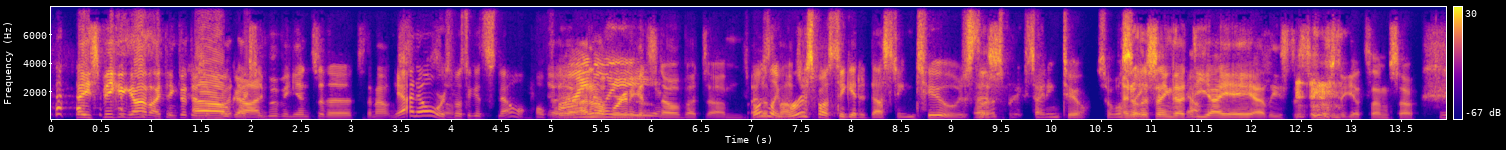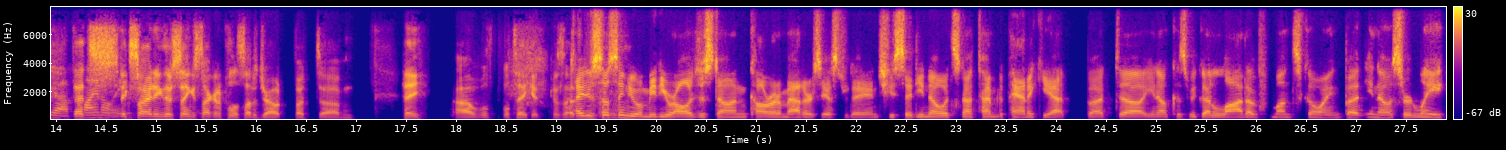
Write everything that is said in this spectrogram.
hey, speaking of, I think that there's oh, a actually moving into the to the mountains. Yeah, I know we're so. supposed to get snow. Hopefully, yeah, yeah. I don't know if we're gonna get snow, but um, supposedly we're supposed to get a dusting too. So nice. that's pretty exciting too. So we'll. I know they're saying that yeah. DIA at least is supposed to get some. So yeah, that's finally. exciting. They're saying it's not going to pull us out of drought, but um, hey, uh, we'll we'll take it because I just listened to a meteorologist on Colorado Matters yesterday, and she said, you know, it's not time to panic yet, but uh, you know, because we've got a lot of months going, but you know, certainly,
